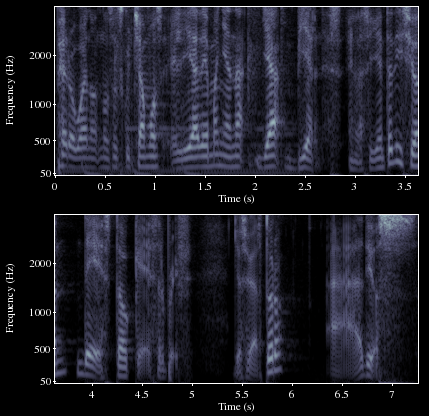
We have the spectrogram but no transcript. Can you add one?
pero bueno, nos escuchamos el día de mañana, ya viernes, en la siguiente edición de esto que es el brief. Yo soy Arturo. Adiós.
